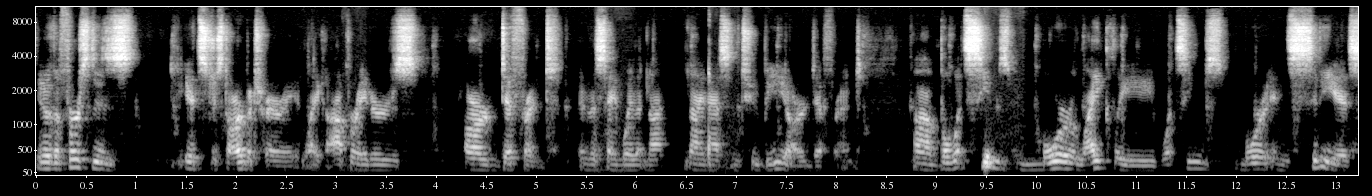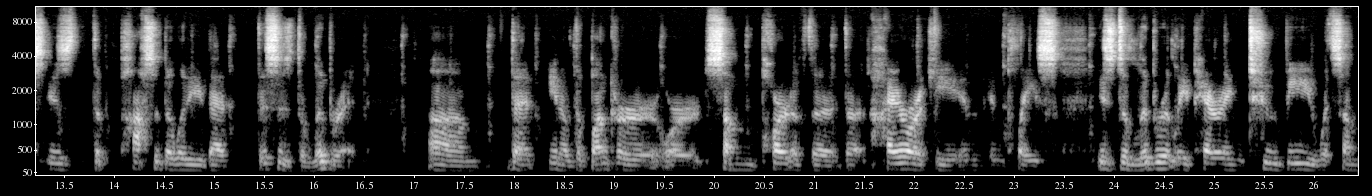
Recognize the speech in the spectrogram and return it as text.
you know, the first is it's just arbitrary. Like operators are different in the same way that not 9S and 2B are different. Um, but what seems more likely, what seems more insidious, is the possibility that this is deliberate. Um, that you know the bunker or some part of the, the hierarchy in, in place is deliberately pairing 2B with some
